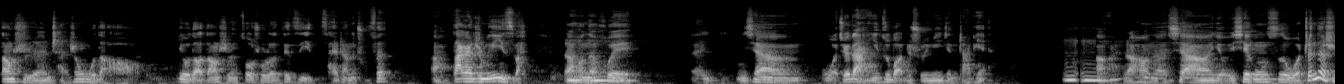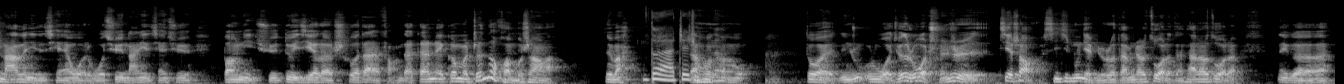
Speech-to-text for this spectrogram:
当事人产生误导，诱导当事人做出了对自己财产的处分，啊，大概这么个意思吧。然后呢，嗯会，呃，你像我觉得啊，易租宝就属于明显的诈骗嗯嗯啊。然后呢，像有一些公司，我真的是拿了你的钱，我我去拿你的钱去帮你去对接了车贷、房贷，但是那哥们儿真的还不上了，对吧？对啊，这种然后，呢，对你如我觉得如果纯是介绍信息中介，比如说咱们这儿做了，咱他这儿做了，那个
